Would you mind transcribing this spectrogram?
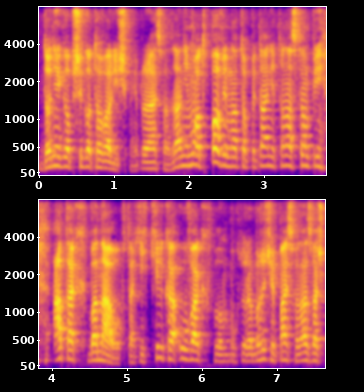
do niego przygotowaliśmy? Proszę Państwa, zanim odpowiem na to pytanie, to nastąpi atak banałów. Takich kilka uwag, które możecie Państwo nazwać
